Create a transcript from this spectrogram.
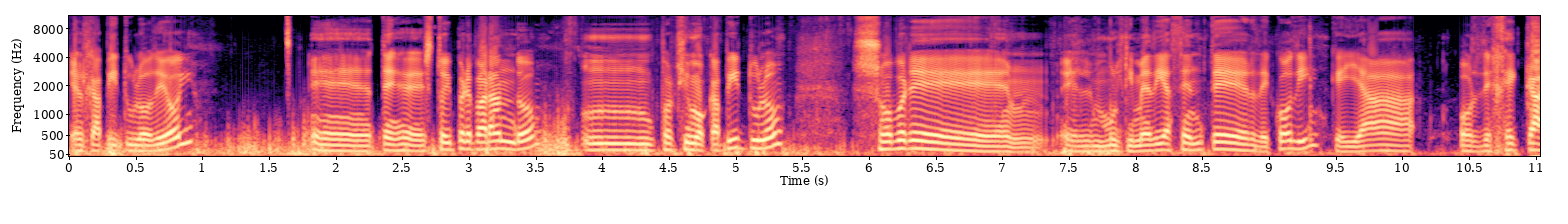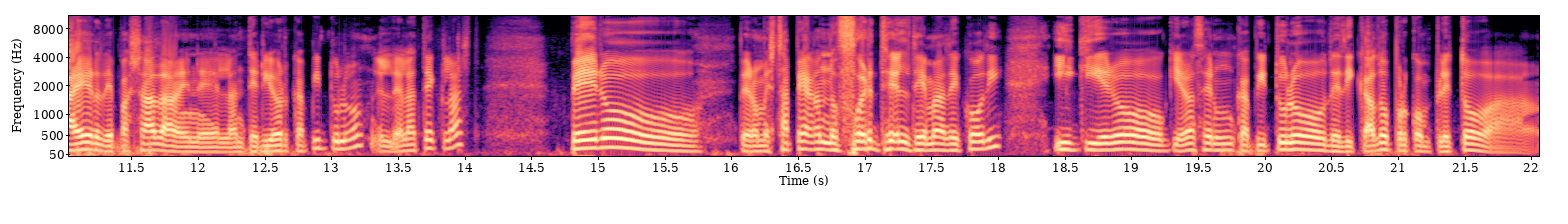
el capítulo de hoy. Eh, estoy preparando un próximo capítulo sobre el Multimedia Center de Cody, que ya os dejé caer de pasada en el anterior capítulo, el de la teclas, pero, pero me está pegando fuerte el tema de Cody y quiero, quiero hacer un capítulo dedicado por completo a,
